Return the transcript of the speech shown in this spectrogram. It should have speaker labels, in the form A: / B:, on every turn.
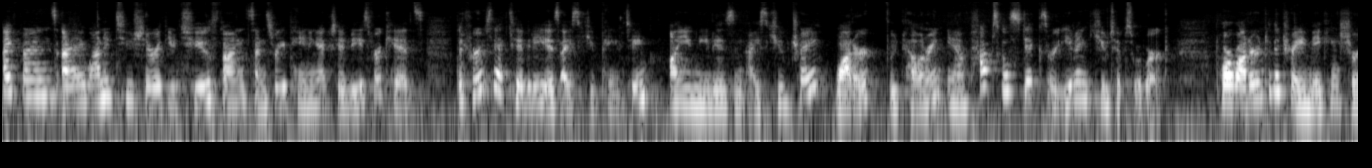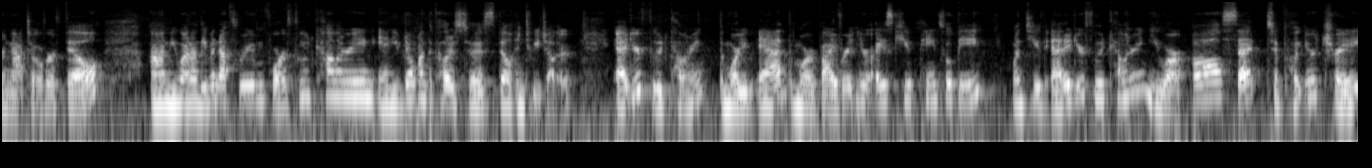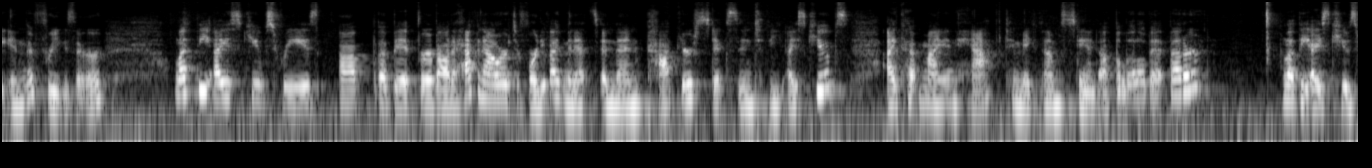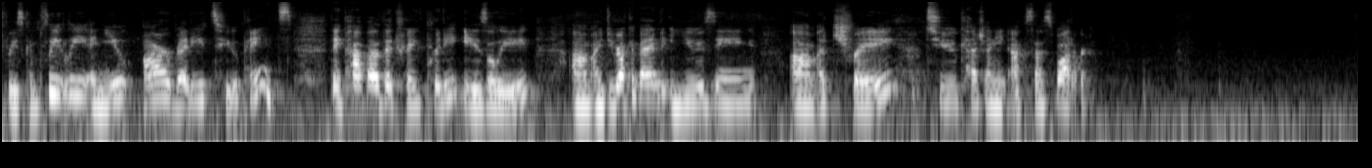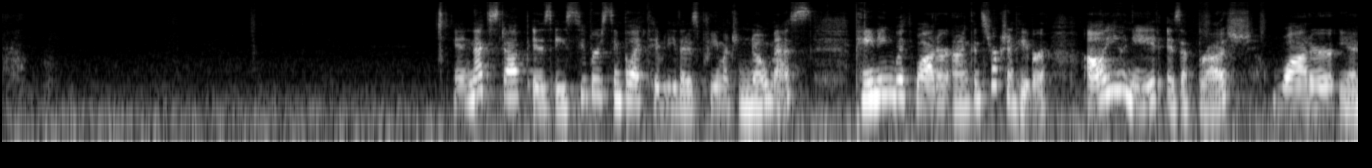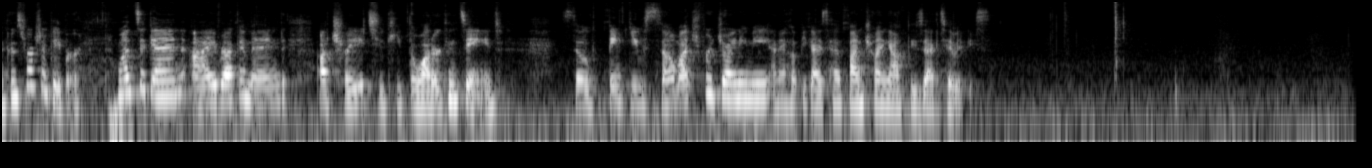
A: Hi friends, I wanted to share with you two fun sensory painting activities for kids. The first activity is ice cube painting. All you need is an ice cube tray, water, food coloring, and popsicle sticks or even Q-tips would work. Pour water into the tray, making sure not to overfill. Um, you want to leave enough room for food coloring and you don't want the colors to spill into each other. Add your food coloring. The more you add, the more vibrant your ice cube paints will be. Once you've added your food coloring, you are all set to put your tray in the freezer. Let the ice cubes freeze up a bit for about a half an hour to 45 minutes and then pop your sticks into the ice cubes. I cut mine in half to make them stand up a little bit better. Let the ice cubes freeze completely and you are ready to paint. They pop out of the tray pretty easily. Um, I do recommend using um, a tray to catch any excess water. And next up is a super simple activity that is pretty much no mess, painting with water on construction paper. All you need is a brush, water, and construction paper. Once again, I recommend a tray to keep the water contained. So thank you so much for joining me and I hope you guys have fun trying out these activities.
